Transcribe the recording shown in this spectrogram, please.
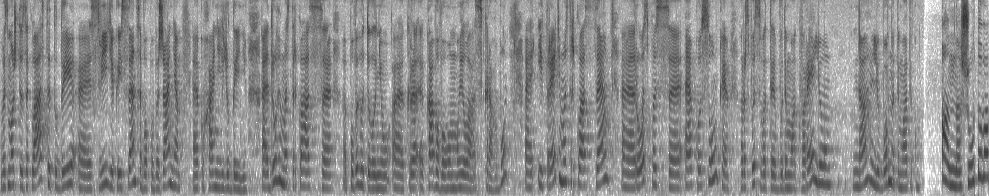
Ви зможете закласти туди е, свій якийсь сенс або побажання е, коханій людині. Другий майстер-клас по виготовленню кавового мила з крабу. І третій майстер-клас це розпис еко-сумки. Розписувати будемо акварелью на любовну тематику. Анна Шутова,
